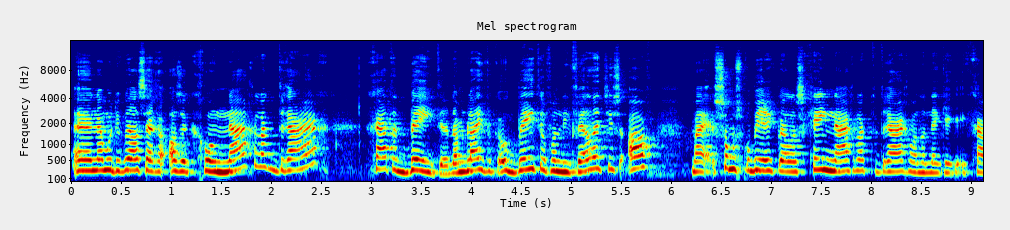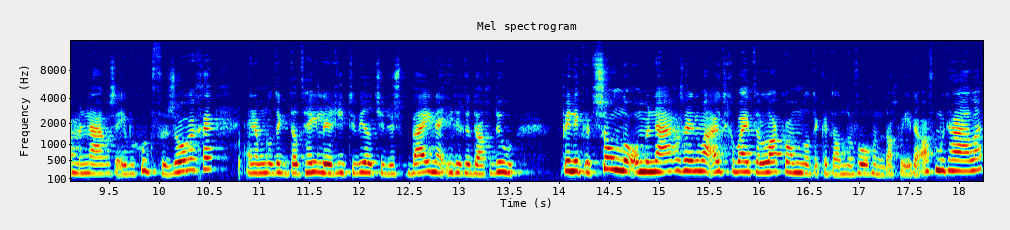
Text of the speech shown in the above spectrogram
Uh, nou moet ik wel zeggen, als ik gewoon nagellak draag, gaat het beter. Dan blijf ik ook beter van die velletjes af. Maar soms probeer ik wel eens geen nagellak te dragen. Want dan denk ik, ik ga mijn nagels even goed verzorgen. En omdat ik dat hele ritueeltje dus bijna iedere dag doe, vind ik het zonde om mijn nagels helemaal uitgebreid te lakken. Omdat ik het dan de volgende dag weer eraf moet halen.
